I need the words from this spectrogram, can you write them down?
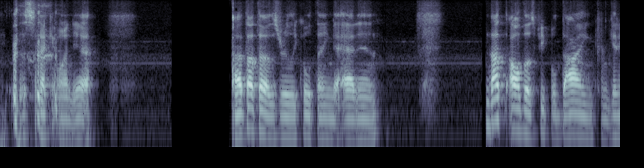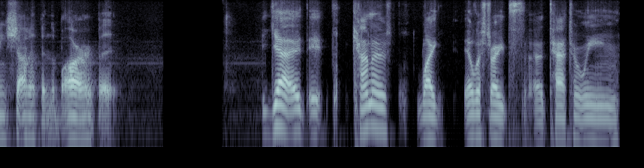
the second one, yeah. I thought that was a really cool thing to add in. Not all those people dying from getting shot up in the bar, but yeah, it, it kind of like illustrates a Tatooine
